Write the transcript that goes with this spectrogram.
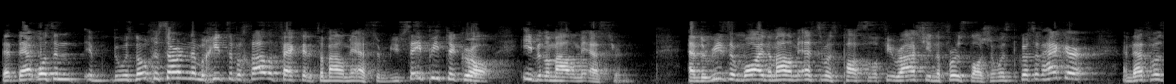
that that wasn't, it, there was no chesar in the mechitza b'chlal effect that it's a malam esrim. You say pitikro, even the malam esrim. And the reason why the malam esrim was possible, if you Rashi in the first lashon, was because of heker. And that was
